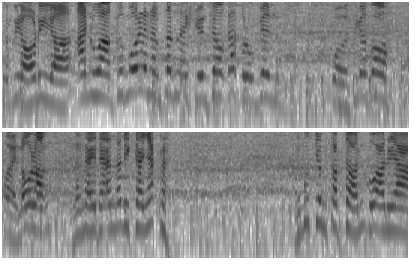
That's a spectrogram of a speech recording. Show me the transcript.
Trong khi đó thì uh, Anua cứ mỗi lần nằm sân lại khiến cho các cổ động viên của Singapore phải lo lắng. Lần này thì anh đã đi kayak rồi. Những bước chân tập thẫn của Aria.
